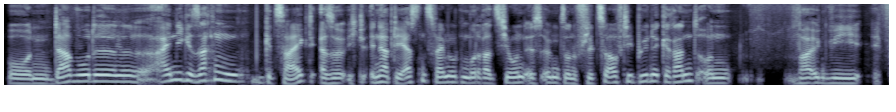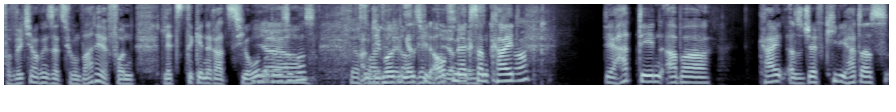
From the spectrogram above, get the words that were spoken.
und da wurde einige Sachen gezeigt. Also ich, innerhalb der ersten zwei Minuten Moderation ist irgend so ein Flitzer auf die Bühne gerannt und war irgendwie, von welcher Organisation war der? Von Letzte Generation Ja, oder sowas? Und die wollten ganz viel. Aufmerksamkeit. Der hat den aber kein, also Jeff Keighley hat das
